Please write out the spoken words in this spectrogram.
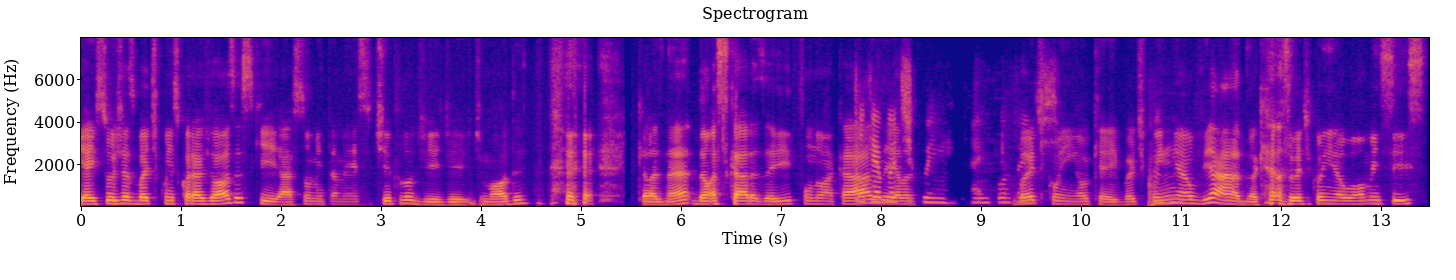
E aí surgem as butt queens corajosas, que assumem também esse título de, de, de moda. que elas, né, dão as caras aí, fundam a casa. O que, é butt ela... queen? É importante. Butt queen, ok. Butt queen uhum. é o viado, aquelas butt queen é o homem cis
